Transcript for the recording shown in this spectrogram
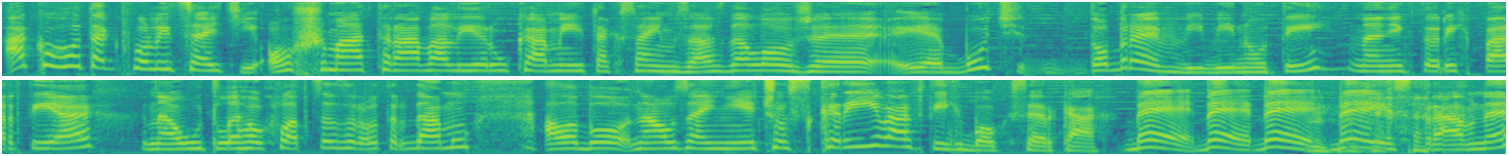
Ako ho tak policajti ošmátrávali rukami, tak sa im zazdalo, že je buď dobre vyvinutý na niektorých partiách na útleho chlapca z Rotterdamu, alebo naozaj niečo skrýva v tých boxerkách. B, B, B, B je správne.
